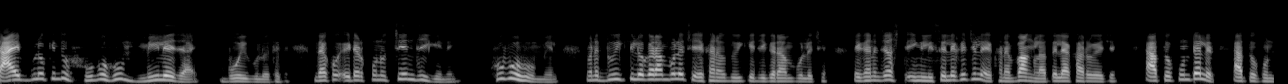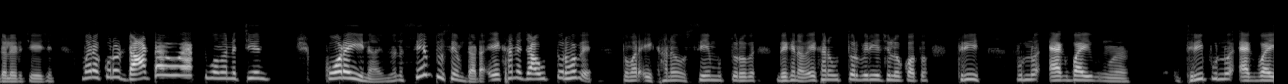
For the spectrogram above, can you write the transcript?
টাইপগুলো কিন্তু হুবহু মিলে যায় বইগুলো থেকে। দেখো এটার কোনো চেঞ্জিংই নেই। হুবহু মিল। মানে দুই কিলোগ্রাম বলেছে, এখানেও দুই কেজি গ্রাম বলেছে। এখানে জাস্ট ইংলিশে লিখেছিল, এখানে বাংলাতে লেখা রয়েছে। এত কুইন্টালের, এত কুইন্টালের চেয়েছে। মানে কোনো ডাটাও একটু মানে চেঞ্জ করেই নাই। মানে সেম টু সেম ডাটা। এখানে যা উত্তর হবে, তোমার এখানেও সেম উত্তর হবে। দেখে নাও এখানে উত্তর বেরিয়েছিল কত? থ্রি পূর্ণ এক বাই 3 পূর্ণ ১ বাই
